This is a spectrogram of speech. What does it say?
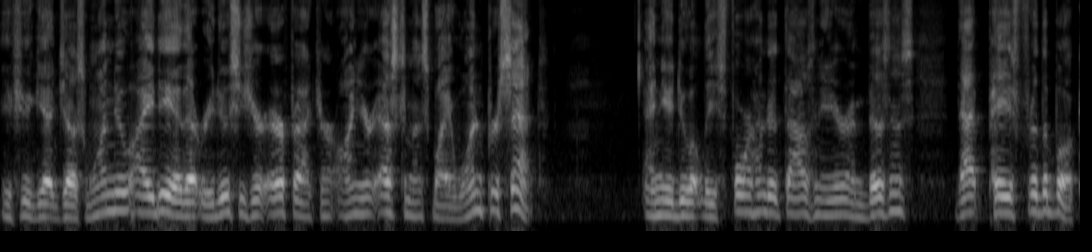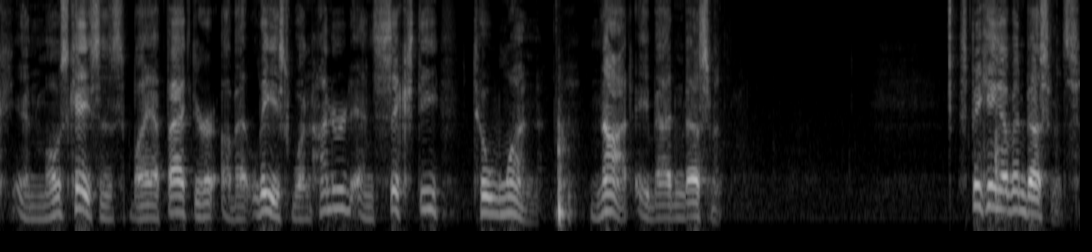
If you get just one new idea that reduces your error factor on your estimates by 1% and you do at least 400,000 a year in business, that pays for the book in most cases by a factor of at least 160 to 1. Not a bad investment. Speaking of investments,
